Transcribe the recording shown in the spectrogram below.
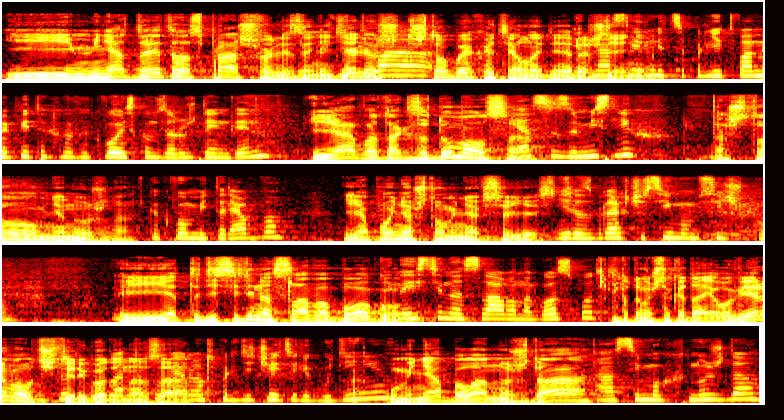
И меня до этого спрашивали за неделю, что бы я хотел на день рождения. ме питаха какво искам за рожден ден. И я вот так задумался, се замислих а что мне нужно. какво ми трябва И я понял, что у меня все есть. и разбрах, че си имам всичко. И это действительно слава И Богу. наистина слава на Господ. Потому что когда я уверовал 4 Защото года когато назад, повярвах преди 4 години, у меня была нужда, аз имах нужда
